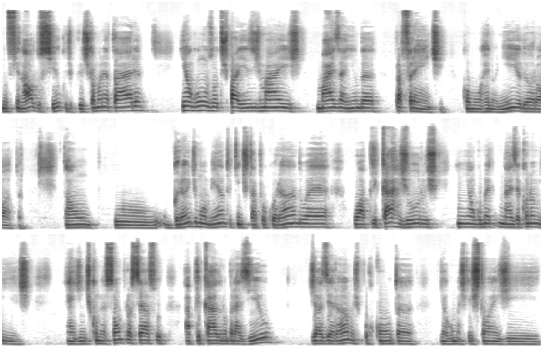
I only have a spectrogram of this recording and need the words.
no final do ciclo de política monetária, em alguns outros países mais, mais ainda para frente, como o Reino Unido, a Europa. Então, o, grande momento que a gente está procurando é o aplicar juros em algumas nas economias. A gente começou um processo aplicado no Brasil, já zeramos por conta de algumas questões de,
